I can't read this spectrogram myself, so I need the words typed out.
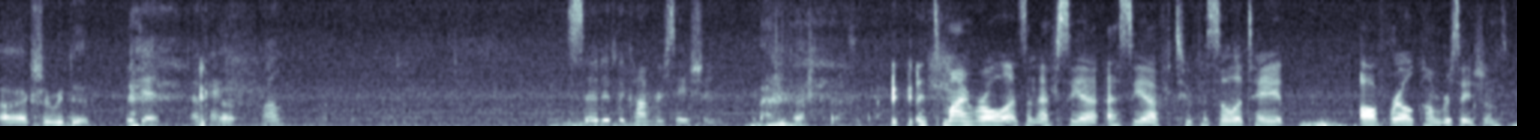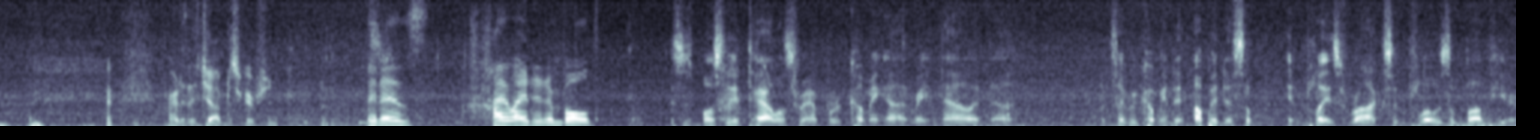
uh, actually we did. We did. Okay. Yeah. Well, so did the conversation. it's my role as an FCF, SCF to facilitate off-rail conversations. Part of the job description. It is highlighted in bold. This is mostly a talus ramp we're coming on right now, and uh, looks like we're coming to, up into some in-place rocks and flows above here.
